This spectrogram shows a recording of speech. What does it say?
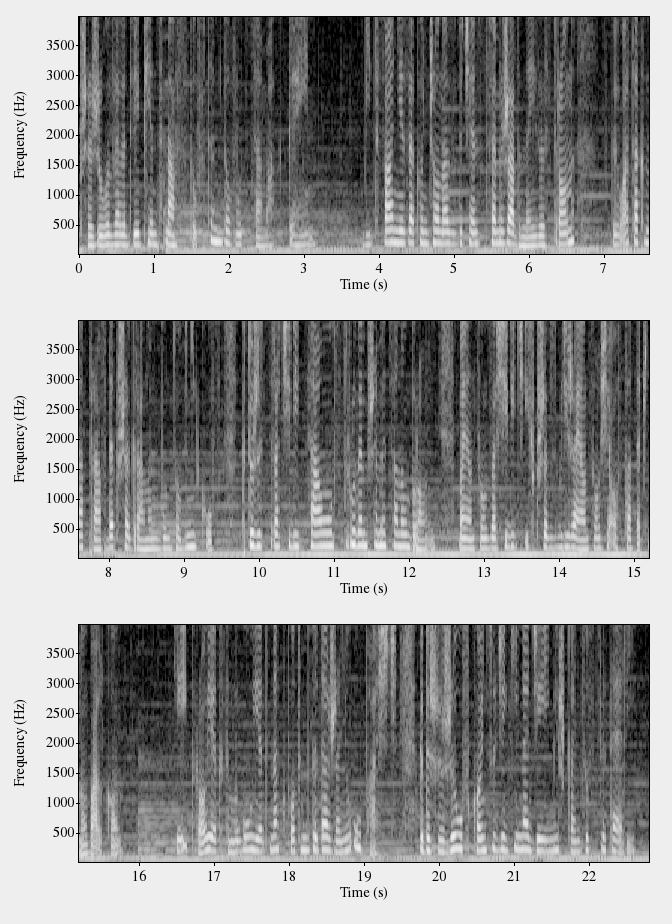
przeżyło zaledwie 15, w tym dowódca McGain. Bitwa, niezakończona zwycięstwem żadnej ze stron, była tak naprawdę przegraną buntowników, którzy stracili całą z trudem przemycaną broń, mającą zasilić ich przed zbliżającą się ostateczną walką. Jej projekt mógł jednak po tym wydarzeniu upaść, gdyż żył w końcu dzięki nadziei mieszkańców Ceterii.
